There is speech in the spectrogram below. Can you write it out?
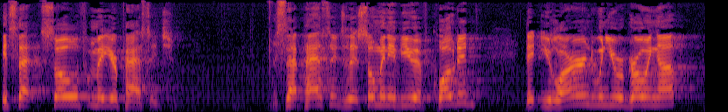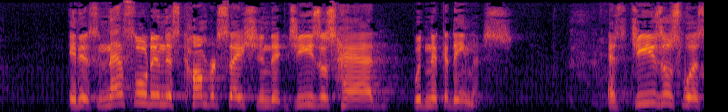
It's that so familiar passage. It's that passage that so many of you have quoted that you learned when you were growing up. It is nestled in this conversation that Jesus had with Nicodemus. As Jesus was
